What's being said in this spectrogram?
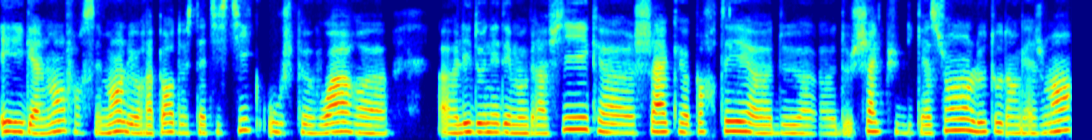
et également forcément le rapport de statistiques où je peux voir euh, euh, les données démographiques, chaque portée de, de chaque publication, le taux d'engagement.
